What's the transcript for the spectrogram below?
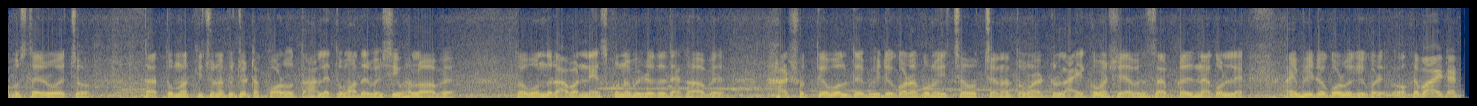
অবস্থায় রয়েছো, তা তোমরা কিছু না কিছু একটা করো, তাহলে তোমাদের বেশি ভালো হবে। তো বন্ধুরা, আবার নেক্সট কোনো ভিডিওতে দেখা হবে। আর সত্যি বলতে, ভিডিও করার কোনো ইচ্ছা হচ্ছে না। তোমরা একটু লাইক কমেন্ট শেয়ার সাবস্ক্রাইব না করলে আমি ভিডিও করব কী করে? Okay bye tata.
